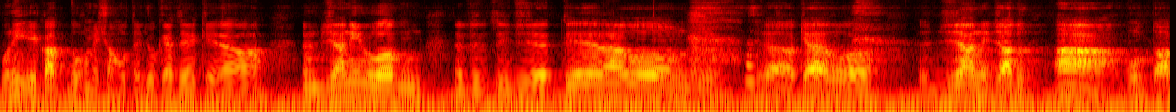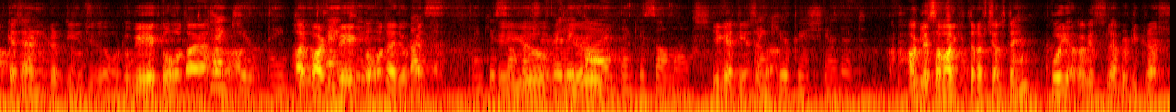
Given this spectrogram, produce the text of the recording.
वो नहीं एक आध दो हमेशा होते जो कहते हैं कि जानी वो तेरा वो क्या है वो जानी जादू हाँ वो तो आप कैसे हैंडल करती हैं इन चीज़ों को? क्योंकि एक तो होता है thank हर थैंक वहाँ। हर पार्टी पे एक तो होता है जो कहता है thank you so much really you- thank you so much ये कहती हैं अगले सवाल की तरफ़ चलते हैं। कोई अगर सेलिब्रिटी क्रश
